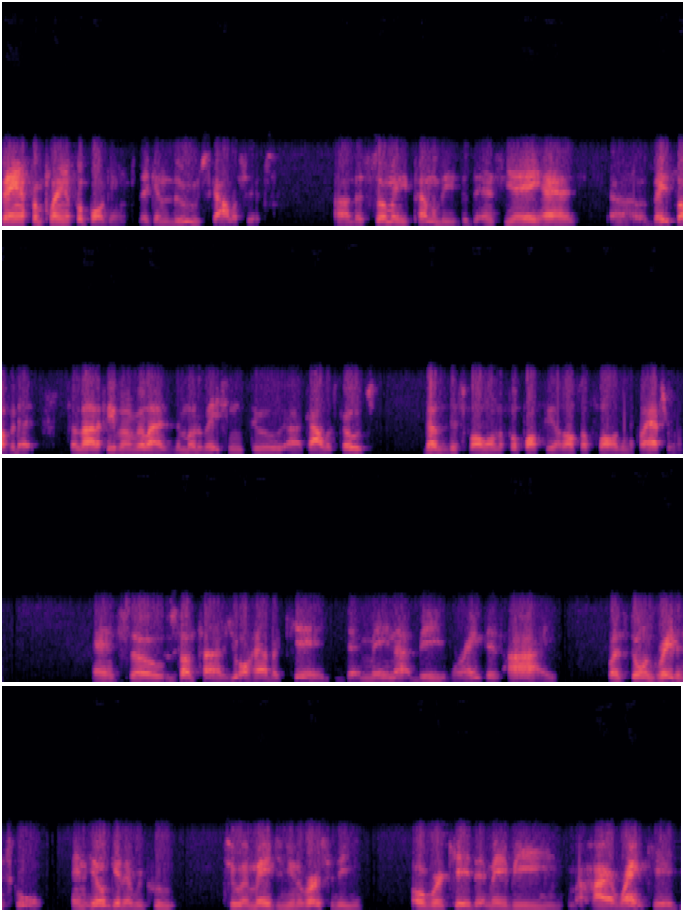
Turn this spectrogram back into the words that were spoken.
banned from playing football games. They can lose scholarships. Uh, there's so many penalties that the NCAA has uh, based off of that. So a lot of people don't realize the motivation through a college coach doesn't just fall on the football field; it also falls in the classroom. And so sometimes you'll have a kid that may not be ranked as high, but is doing great in school, and he'll get a recruit to a major university over a kid that may be a higher ranked kid,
